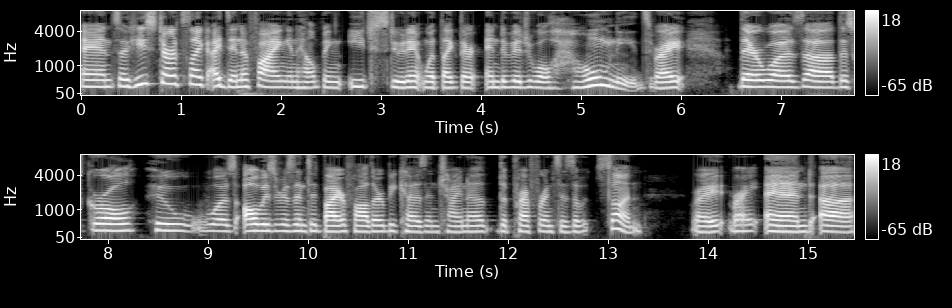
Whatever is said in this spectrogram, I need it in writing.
And so he starts like identifying and helping each student with like their individual home needs, right? There was uh, this girl who was always resented by her father because in China the preference is a son, right? Right. And uh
